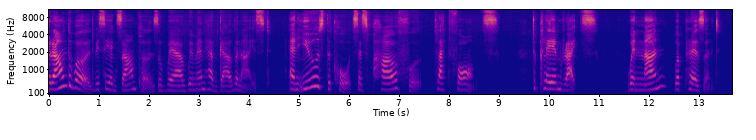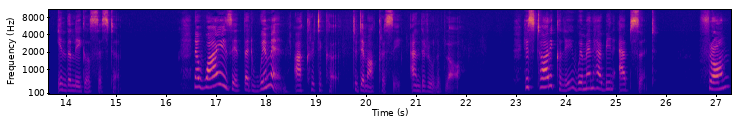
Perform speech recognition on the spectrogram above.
Around the world, we see examples of where women have galvanized and used the courts as powerful platforms to claim rights when none were present in the legal system. Now, why is it that women are critical to democracy and the rule of law? Historically, women have been absent from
